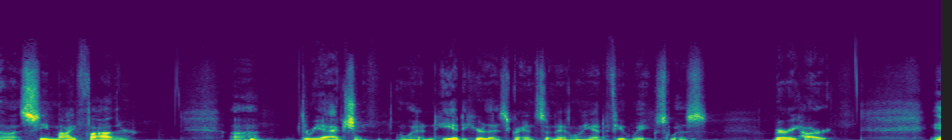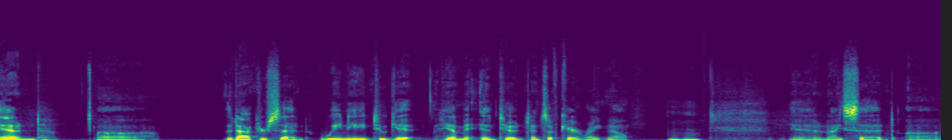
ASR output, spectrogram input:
uh, see my father, uh, the reaction when he had to hear that his grandson only had a few weeks was very hard. And uh, the doctor said, We need to get him into intensive care right now. Mm-hmm. And I said, uh,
